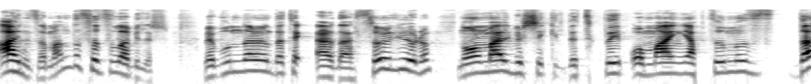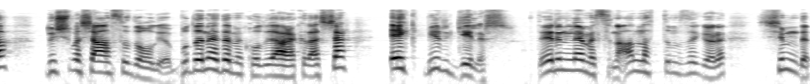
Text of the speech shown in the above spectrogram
aynı zamanda satılabilir. Ve bunları da tekrardan söylüyorum. Normal bir şekilde tıklayıp o mine yaptığımız da düşme şansı da oluyor. Bu da ne demek oluyor arkadaşlar? Ek bir gelir. Derinlemesine anlattığımıza göre şimdi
